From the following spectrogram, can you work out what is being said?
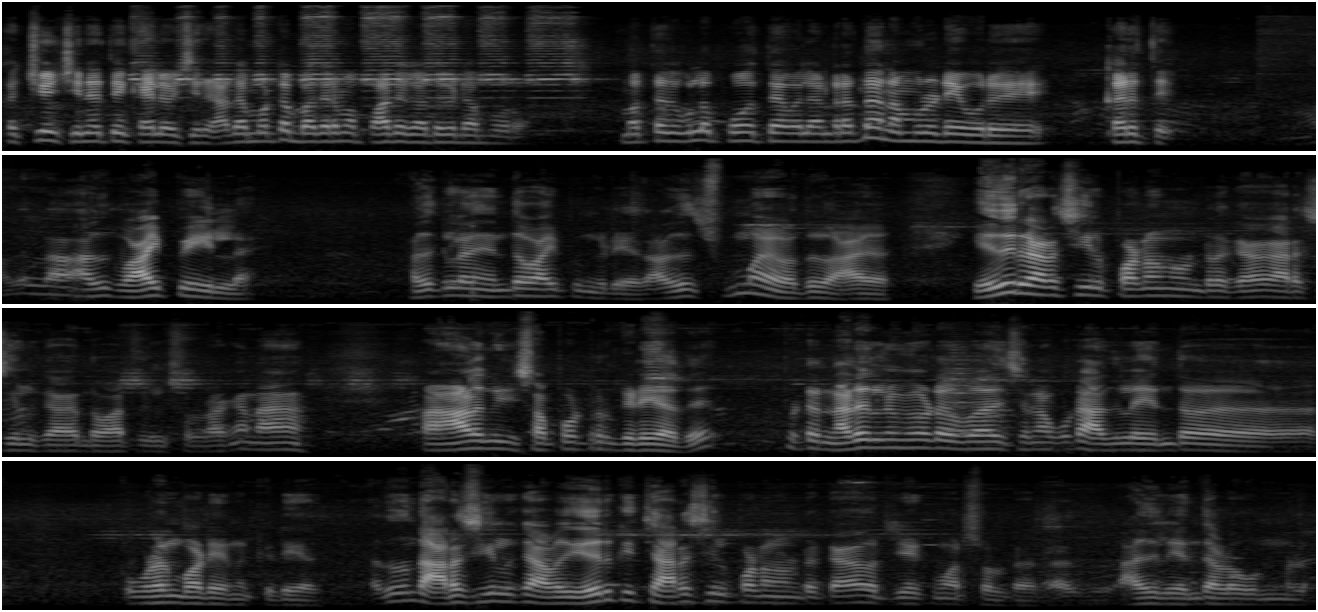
கட்சியும் சின்னத்தையும் கையில் வச்சிருக்காரு அதை மட்டும் பத்திரமா பாதுகாத்துக்கிட்டா போகிறோம் மற்றதுக்குள்ளே போக தேவையில்லைன்றது தான் நம்மளுடைய ஒரு கருத்து. அதெல்லாம் அதுக்கு வாய்ப்பே இல்லை. அதுக்கெல்லாம் எந்த வாய்ப்பும் கிடையாது. அது சும்மா அது எதிர் அரசியல் பண்ணணுன்றதுக்காக அரசியலுக்காக அந்த வார்த்தைகள் சொல்கிறாங்க நான் ஆளுங்கட்சி சப்போர்ட்டரும் கிடையாது. பட் நடுநிலைமையோடு விவாதிச்சுன்னா கூட அதில் எந்த உடன்பாடு எனக்கு கிடையாது. அது வந்து அரசியலுக்கு அவர் எதிர்கட்சி அரசியல் பண்ணணுன்றதுக்காக ஒரு ஜெயக்குமார் சொல்கிறாரு அது அதில் எந்த அளவு உண்மை இல்லை.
